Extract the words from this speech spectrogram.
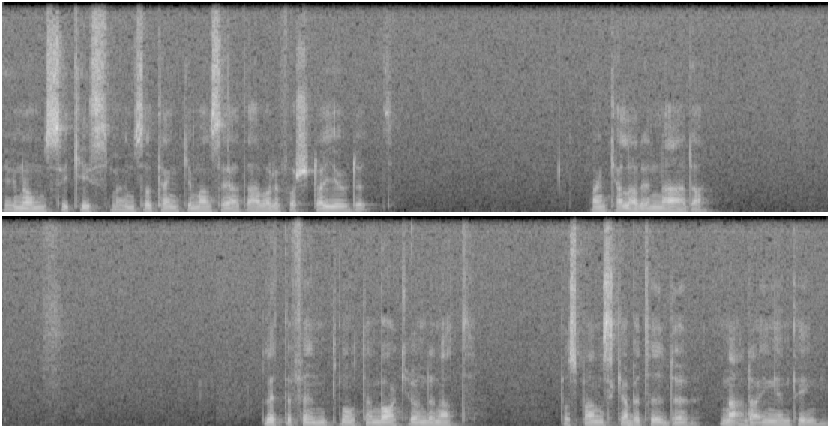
Inom sikhismen så tänker man sig att det här var det första ljudet. Man kallar det nada. Lite fint mot den bakgrunden att på spanska betyder nada ingenting.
